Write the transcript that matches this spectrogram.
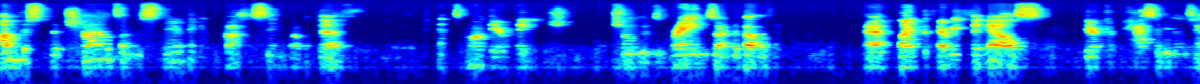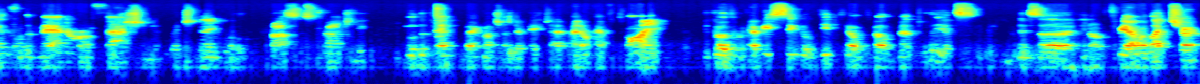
under, the child's understanding and processing of death depends on their age. Children's brains are developing. And like with everything else, their capacity to attend or the manner or fashion in which they will process tragedy will depend very much on their age. I, I don't have time to go through every single detail developmentally. It's it's a you know three hour lecture,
